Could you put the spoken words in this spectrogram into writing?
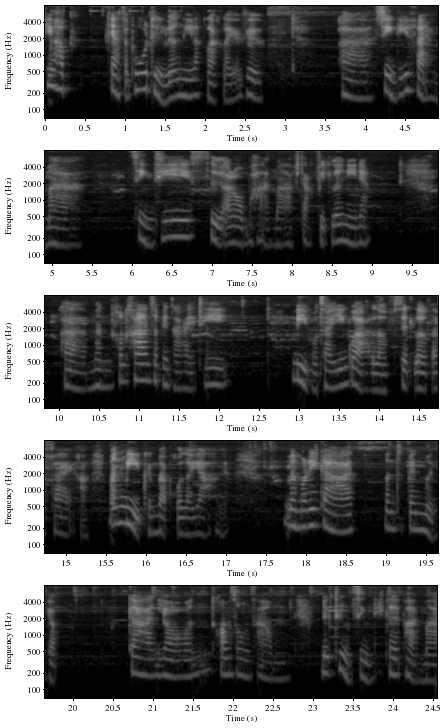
ที่พับอยากจะพูดถึงเรื่องนี้หลักๆ เลยก็คืออ่าสิ่งที่แฝงมา สิ่งที่สื่ออารมณ์ผ่านมาจากฟิกเรื่องนี้เนี่ยอ่ามันค่อนข้างจะเป็นอะไรที่บีบหัวใจยิ่งกว่า Love Set Love Affair ค่ะ มันบีบกันแบบคนละอย่างเนี่ย Memory Card มันจะเป็นเหมือนกับการย้อนความทรงจำนึกถึงสิ่งที่เคยผ่านมา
